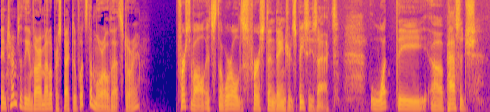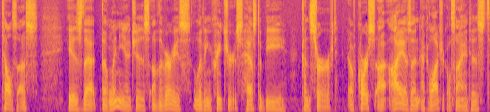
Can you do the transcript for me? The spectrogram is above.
in terms of the environmental perspective, what's the moral of that story? First of all, it's the world's first Endangered Species Act. What the uh, passage tells us is that the lineages of the various living creatures has to be conserved. Of course, I, as an ecological scientist,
